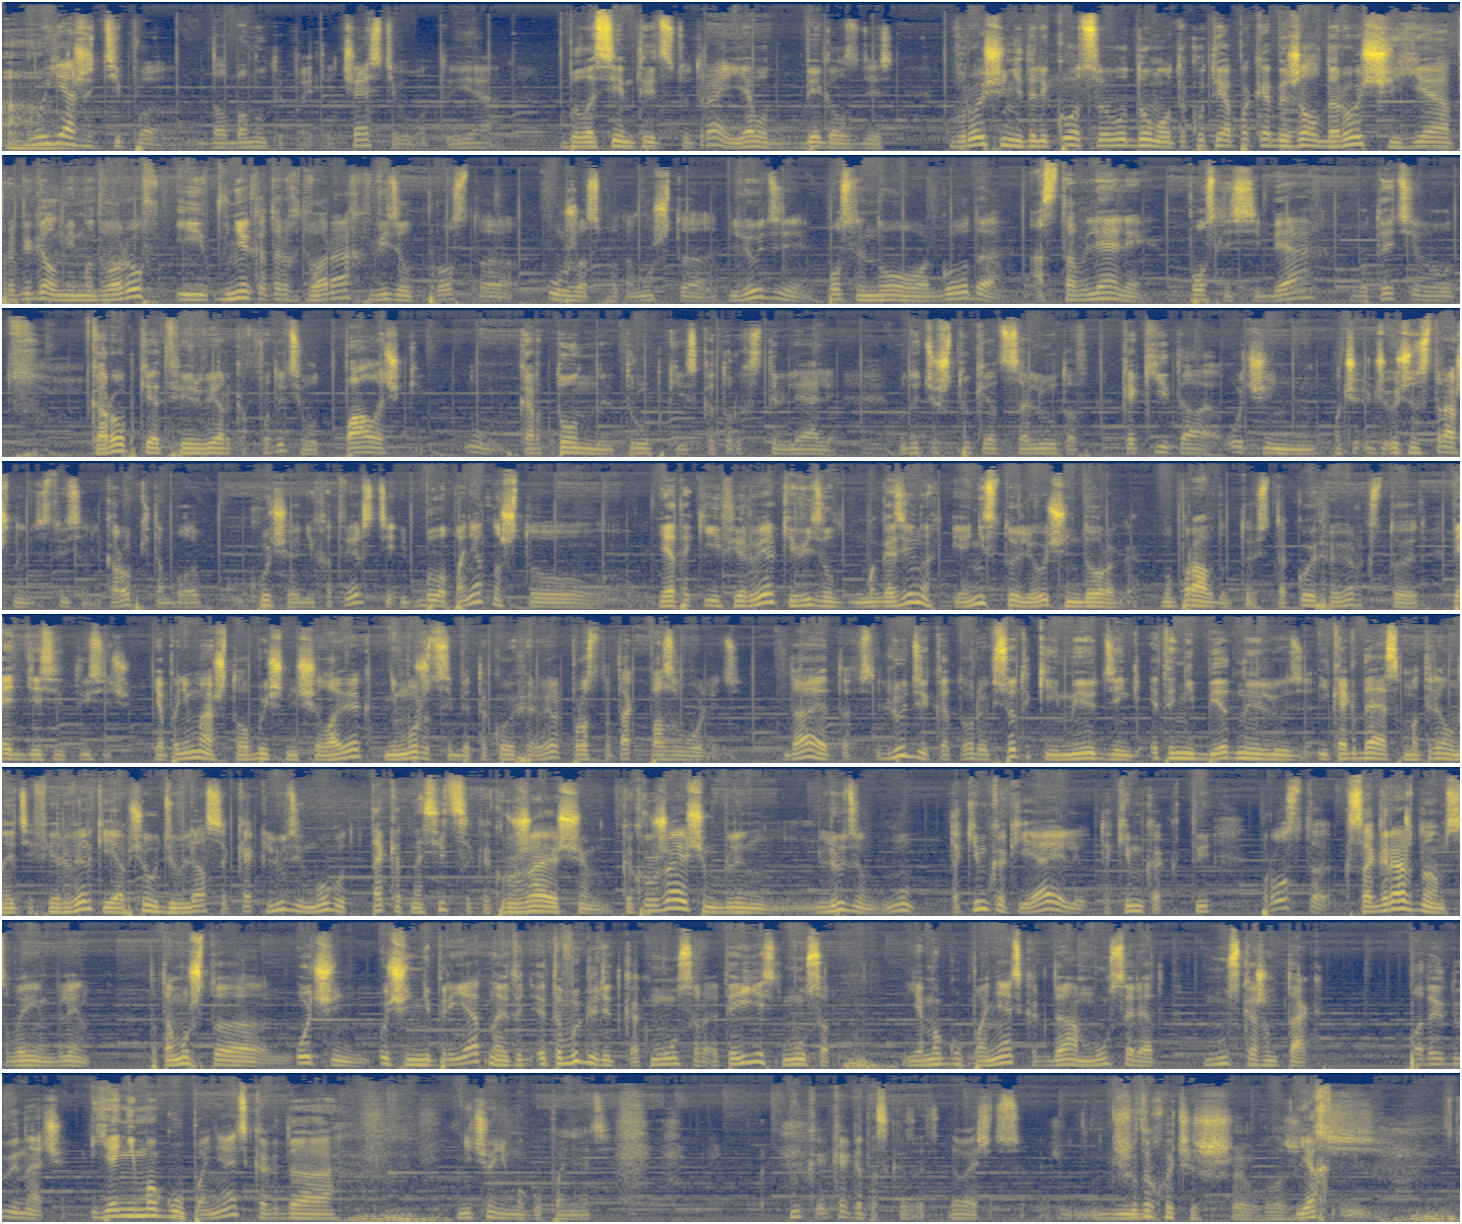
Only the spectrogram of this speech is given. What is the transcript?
Ага. Ну, я же типа долбанутый по этой части, вот, и я... Было 7.30 утра, и я вот бегал здесь. В роще недалеко от своего дома. Так вот я пока бежал до рощи, я пробегал мимо дворов, и в некоторых дворах видел просто ужас, потому что люди после Нового года оставляли после себя вот эти вот коробки от фейерверков, вот эти вот палочки, ну, картонные трубки, из которых стреляли, вот эти штуки от салютов, какие-то очень, очень, очень- страшные действительно коробки, там была куча них отверстий, и было понятно, что я такие фейерверки видел в магазинах, и они стоили очень дорого. Ну правда, то есть такой фейерверк стоит 5-10 тысяч. Я понимаю, что обычный человек не может себе такой фейерверк просто так позволить. Да, это люди, которые все-таки имеют деньги. Это не бедные люди. И когда я смотрел на эти фейерверки, я вообще удивлялся, как люди могут так относиться к окружающим, к окружающим, блин, людям, ну, таким, как я или таким, как ты. Просто к согражданам своим, блин. Потому что очень, очень неприятно, это, это выглядит как мусор, это и есть мусор. Я могу понять, когда мусорят, ну, скажем так, подойду иначе. Я не могу понять, когда... Ничего не могу понять. Ну, как, как это сказать? Давай сейчас все. Что ты хочешь э, вложить? Я х-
